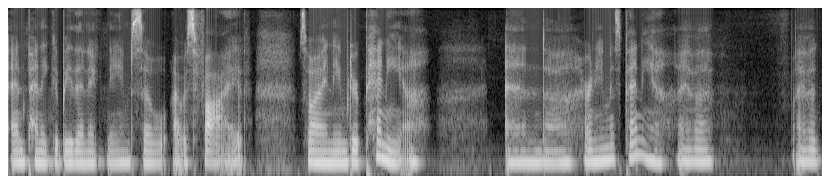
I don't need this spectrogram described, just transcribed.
and Penny could be the nickname. So I was five. So I named her Penia. And uh, her name is Penia. I have a, I have a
